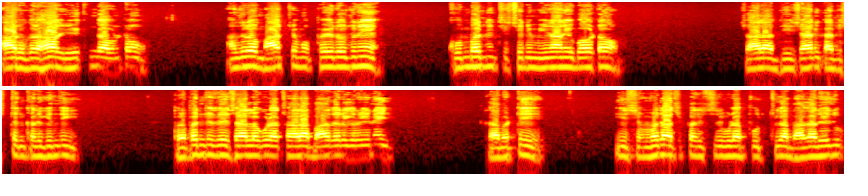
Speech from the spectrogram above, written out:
ఆరు గ్రహాలు ఏకంగా ఉండటం. అందులో మార్చి ముప్పై రోజునే కుంభం నుంచి శని మీనానికి పోవటం చాలా దేశానికి అరిష్టం కలిగింది. ప్రపంచ దేశాల్లో కూడా చాలా బాధలు కలిగినాయి. కాబట్టి ఈ సింహరాశి పరిస్థితి కూడా పూర్తిగా బాగాలేదు.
